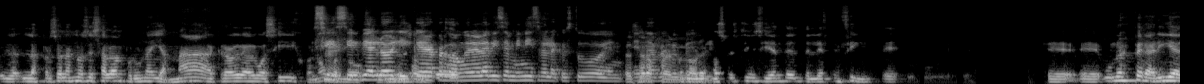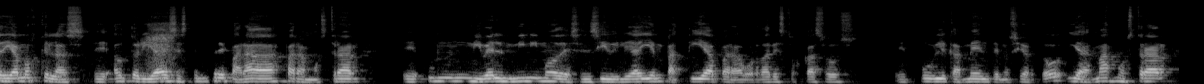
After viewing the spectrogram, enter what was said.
las personas no se salvan por una llamada, creo que algo así dijo, ¿no? Sí, Silvia Loli, que era, perdón, era la viceministra la que estuvo en, en la pasó este incidente del teléfono, en fin, eh, eh, eh, uno esperaría, digamos, que las autoridades estén preparadas para mostrar un nivel mínimo de sensibilidad y empatía para abordar estos casos públicamente, ¿no es cierto? Y además mostrar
